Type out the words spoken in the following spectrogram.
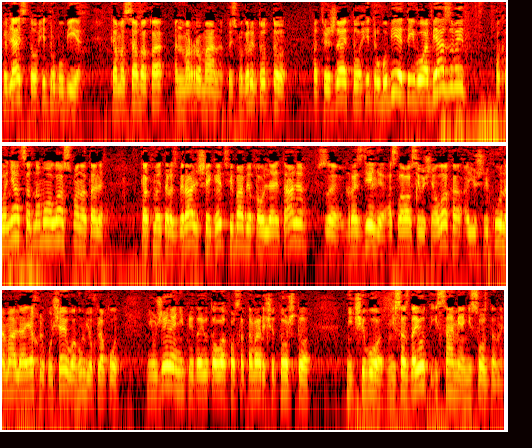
является таухид рубубия. Кама сабака анмаррамана. То есть мы говорили, тот, кто подтверждает таухид рубубия, это его обязывает поклоняться одному Аллаху Субхану как мы это разбирали, шейх говорит, фибаби кауля таля, в разделе о словах Всевышнего Аллаха, а юшрику на маля яхлюку шай вагум юхлякут. Неужели они предают Аллаху со товарища то, что ничего не создает и сами они созданы?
